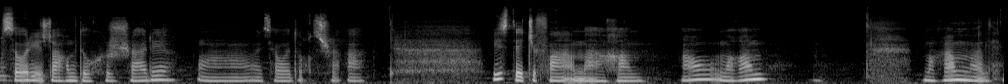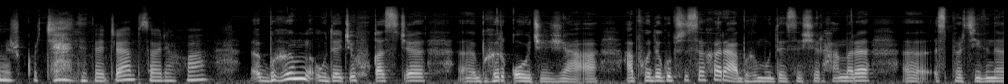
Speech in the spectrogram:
псори щӏагъым дохыж жари ауэдэу къызжаӏа. И сдэкӏыфаӏымэ а гъэм. Ау мы гъэм мы гъэм Алыхьым и жыгуркӏэ дыдэкӏа псори хъуа. Бгым удэкӏыху къэскӏэ бгыр къоджэ жаӏэ. Апхуэдэ гупсысэхэр а бгым удэзыщыр хьэмэрэ спортивнэ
